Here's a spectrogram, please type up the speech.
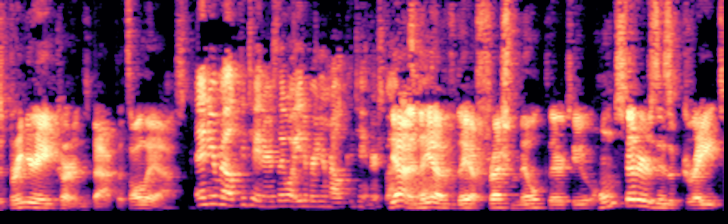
Just bring your egg cartons back. That's all they ask. And your milk containers. They want you to bring your milk containers back. Yeah, and they have they have fresh milk there too. Homesteaders is a great.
